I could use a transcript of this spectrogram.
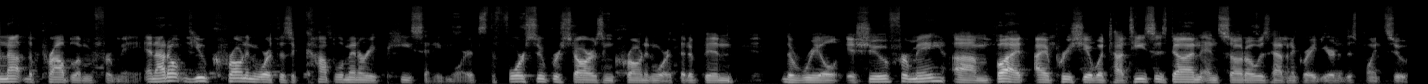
not the problem for me. And I don't view Cronenworth as a complementary piece anymore. It's the four superstars in Cronenworth that have been the real issue for me. Um, but I appreciate what Tatis has done, and Soto is having a great year to this point, too.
